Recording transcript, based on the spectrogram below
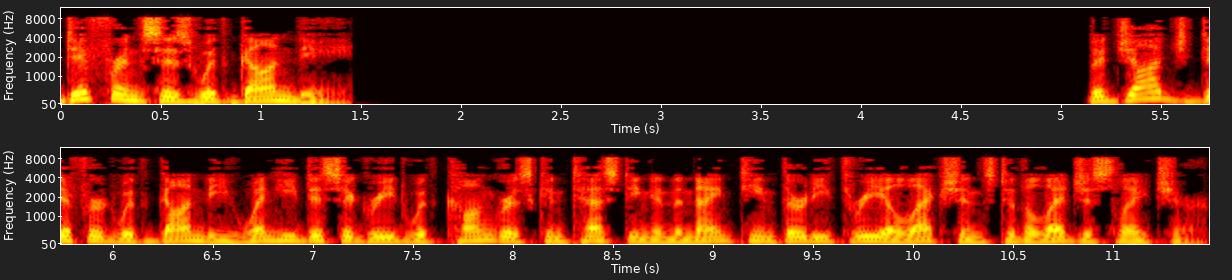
Differences with Gandhi Bajaj differed with Gandhi when he disagreed with Congress contesting in the 1933 elections to the legislature.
